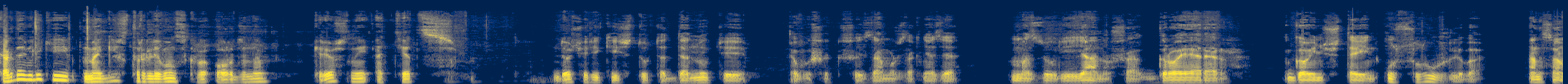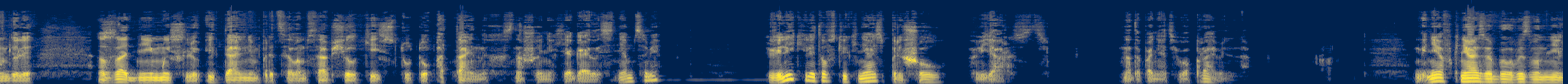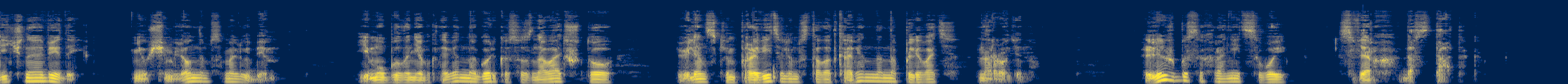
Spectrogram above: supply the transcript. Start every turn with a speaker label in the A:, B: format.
A: Когда великий магистр Ливонского ордена, крестный отец дочери Кистута Данути, вышедший замуж за князя Мазури Януша, Гроерер Гойнштейн, услужливо, а на самом деле задней мыслью и дальним прицелом сообщил Кейстуту о тайных сношениях Ягайлы с немцами, великий литовский князь пришел в ярость. Надо понять его правильно. Гнев князя был вызван не личной обидой, не ущемленным самолюбием. Ему было необыкновенно горько сознавать, что веленским правителям стало откровенно наплевать на родину. Лишь бы сохранить свой сверхдостаток.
